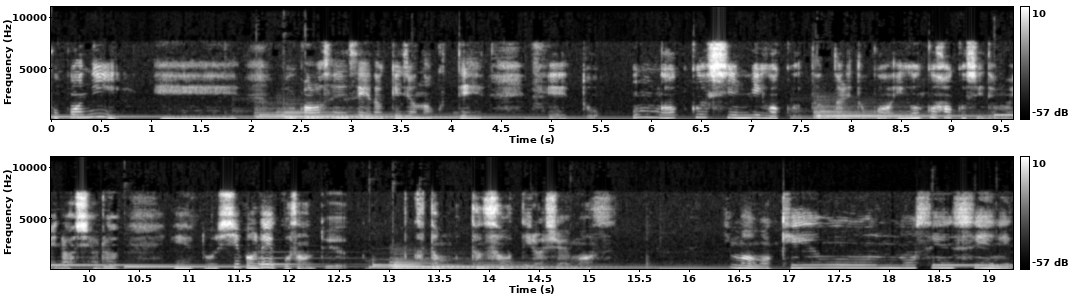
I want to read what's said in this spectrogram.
ここに、えー、上から先生だけじゃなくて、えーと、音楽心理学だったりとか、医学博士でもいらっしゃる、えーと、柴玲子さんという方も携わっていらっしゃいます。今は慶応の先生に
